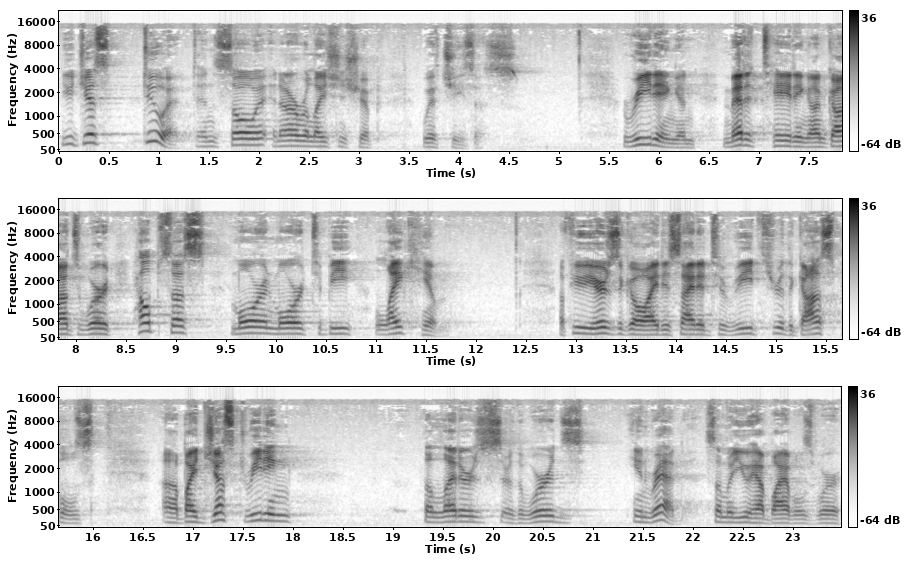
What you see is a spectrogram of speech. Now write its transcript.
you just do it. And so in our relationship with Jesus. Reading and meditating on God's Word helps us more and more to be like Him. A few years ago, I decided to read through the Gospels uh, by just reading the letters or the words in red. Some of you have Bibles where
